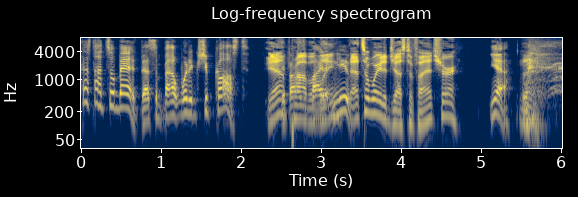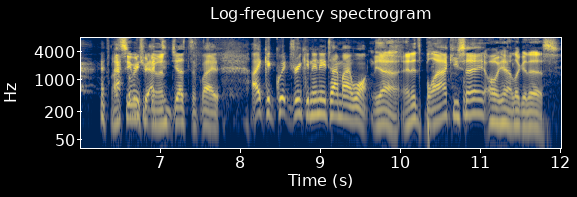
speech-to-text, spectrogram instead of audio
that's not so bad. That's about what it should cost. Yeah, if I was buying probably. That's a way to justify it. Sure. yeah. I see what you're have to doing. justify it. I could quit drinking anytime I want. Yeah, and it's black. You say? Oh yeah, look at this.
